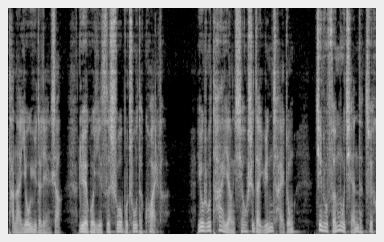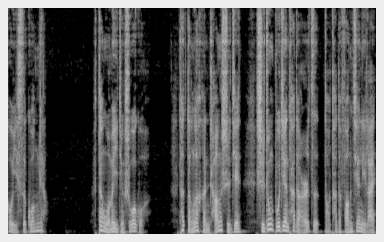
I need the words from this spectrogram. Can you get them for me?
他那忧郁的脸上掠过一丝说不出的快乐，犹如太阳消失在云彩中，进入坟墓前的最后一丝光亮。但我们已经说过，他等了很长时间，始终不见他的儿子到他的房间里来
